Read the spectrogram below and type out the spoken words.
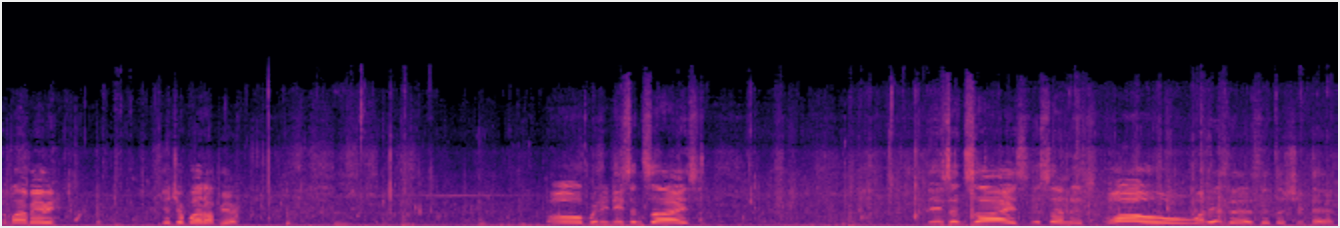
Come on, baby. Get your butt up here. Oh, pretty decent size. Decent size. This one is, whoa, what is this? It's a sheephead.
